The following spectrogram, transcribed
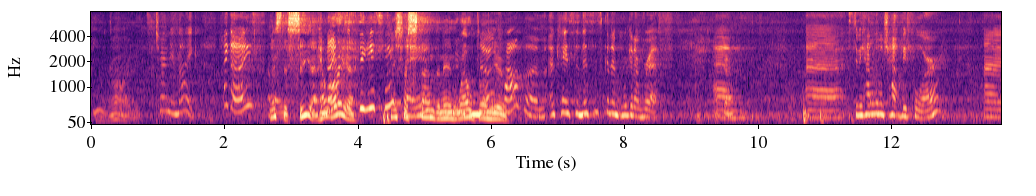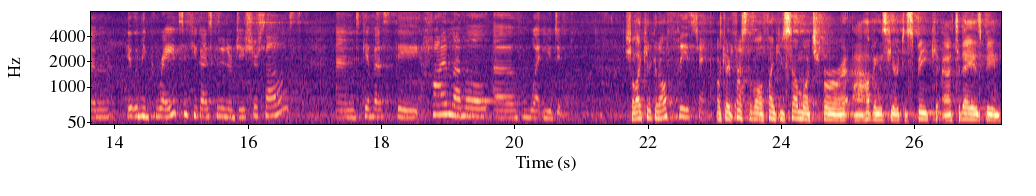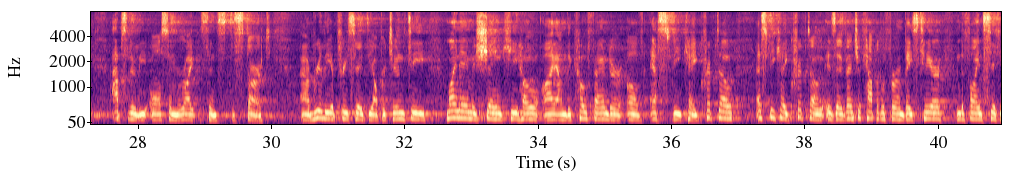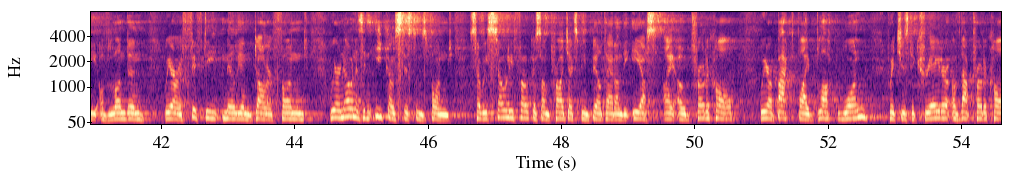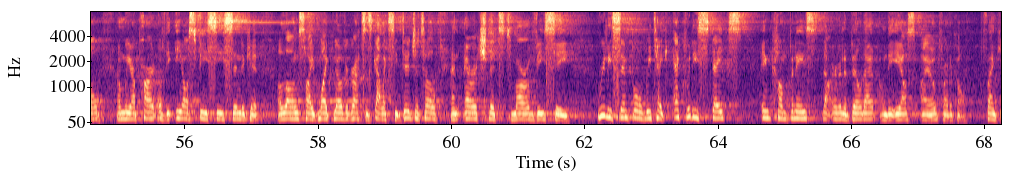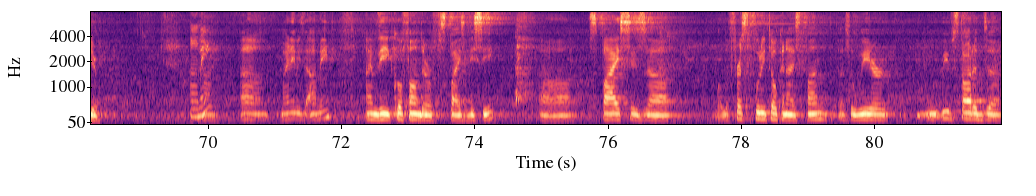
Right. Turn your mic. Hi guys. Nice to see you. How nice are you? Nice to see you too. Thanks for standing in. Well done, no problem. Okay, so this is gonna we're gonna riff. Um, uh, so we had a little chat before. Um, it would be great if you guys could introduce yourselves and give us the high level of what you do. Shall I kick it off? Please, Shane. Okay, first of all, thank you so much for uh, having us here to speak. Uh, today has been absolutely awesome right since the start. I really appreciate the opportunity. My name is Shane Kehoe. I am the co-founder of SVK Crypto. SVK Crypto is a venture capital firm based here in the fine city of London. We are a $50 million fund. We are known as an ecosystems fund, so we solely focus on projects being built out on the EOS.IO protocol. We are backed by Block One, which is the creator of that protocol, and we are part of the EOS VC syndicate alongside Mike Novogratz's Galaxy Digital and Eric Schmidt's Tomorrow VC. Really simple, we take equity stakes in companies that are going to build out on the EOS IO protocol. Thank you. Ami? Um, my name is Ami. I'm the co-founder of Spice VC. Uh, Spice is uh, well the first fully tokenized fund. Uh, so we're we've started. Uh,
